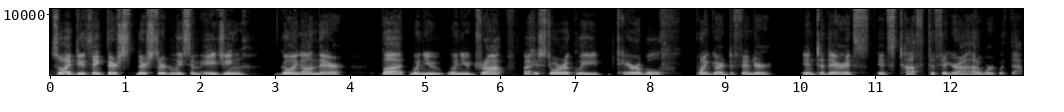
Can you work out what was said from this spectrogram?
So I do think there's there's certainly some aging going on there. But when you when you drop a historically terrible point guard defender into there, it's it's tough to figure out how to work with that.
